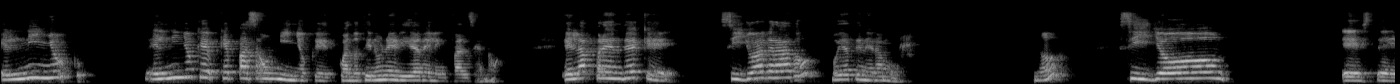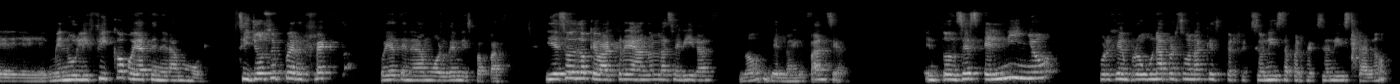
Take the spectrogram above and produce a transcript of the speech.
el niño, el niño, ¿qué, ¿qué pasa un niño que cuando tiene una herida de la infancia, no? Él aprende que si yo agrado, voy a tener amor, ¿no? Si yo este, me nulifico, voy a tener amor. Si yo soy perfecta, voy a tener amor de mis papás. Y eso es lo que va creando las heridas, ¿no? De la infancia. Entonces, el niño, por ejemplo, una persona que es perfeccionista, perfeccionista, ¿no?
